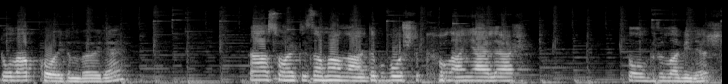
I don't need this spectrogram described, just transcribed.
dolap koydum böyle. Daha sonraki zamanlarda bu boşluk olan yerler doldurulabilir.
